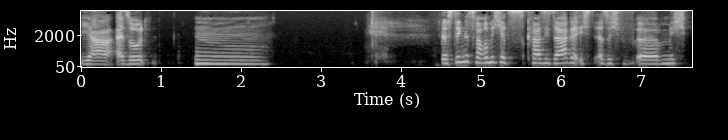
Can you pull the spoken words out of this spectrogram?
Ja, also mh, das Ding ist, warum ich jetzt quasi sage, ich, also ich, äh, mich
